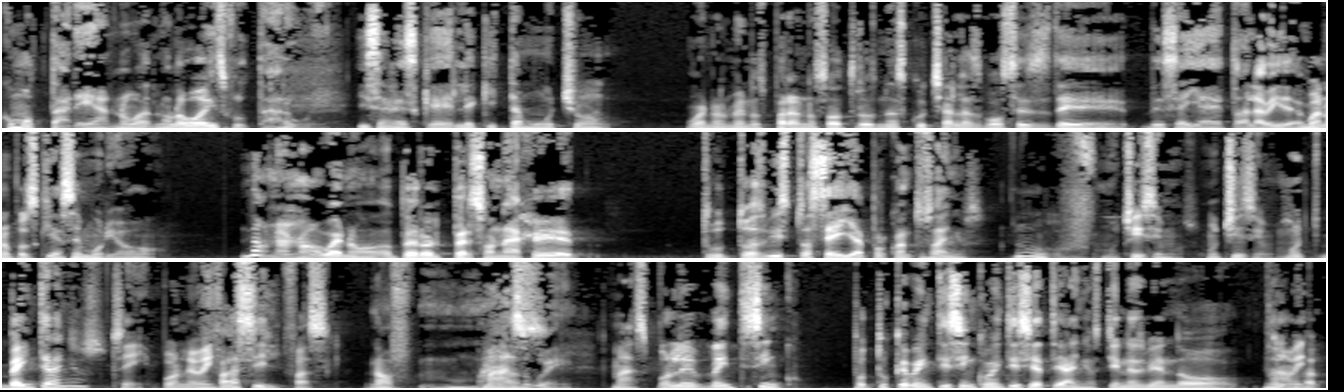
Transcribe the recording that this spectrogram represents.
como tarea. No, va- no lo voy a disfrutar, güey. Y sabes que le quita mucho, bueno, al menos para nosotros, no escuchar las voces de, de Seiya de toda la vida. Bueno, pues que ya se murió. No, no, no, bueno, pero el personaje, tú, tú has visto a Seiya por cuántos años? Uf, muchísimos, muchísimos. Much- ¿20 años? Sí, ponle 20. Fácil. Fácil. No, más, güey. Más, ponle 25. Pon tú que 25, 27 años tienes viendo... No, al- al-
